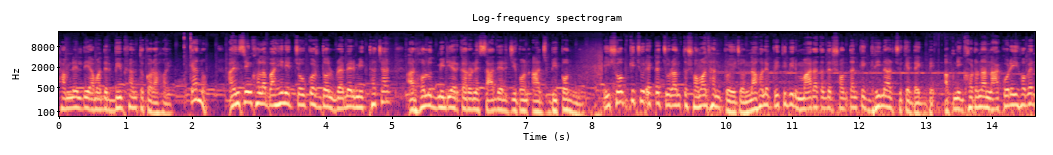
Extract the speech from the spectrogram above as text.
থামনেল দিয়ে আমাদের বিভ্রান্ত করা হয়? কেন? আইনশৃঙ্খলা বাহিনীর চৌকস দল র্যাবের মিথ্যাচার আর হলুদ মিডিয়ার কারণে সাদের জীবন আজ বিপন্ন। এই সব কিছুর একটা চূড়ান্ত সমাধান প্রয়োজন, না হলে পৃথিবীর মারা তাদের সন্তানকে ঘৃণার চোখে দেখবে। আপনি ঘটনা না করেই হবেন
